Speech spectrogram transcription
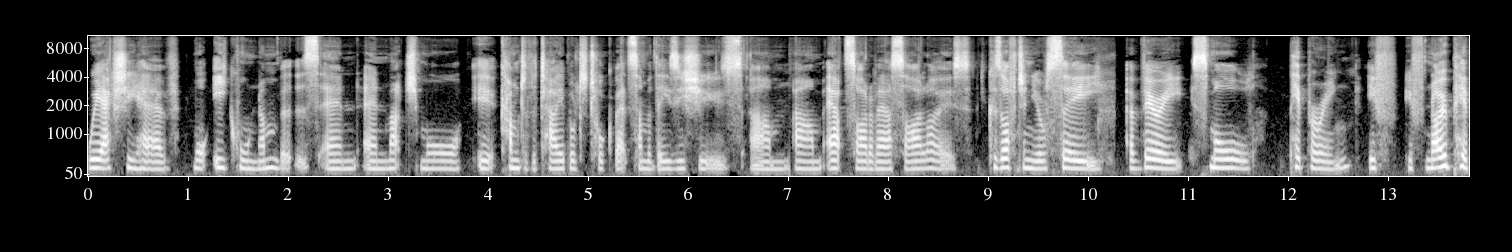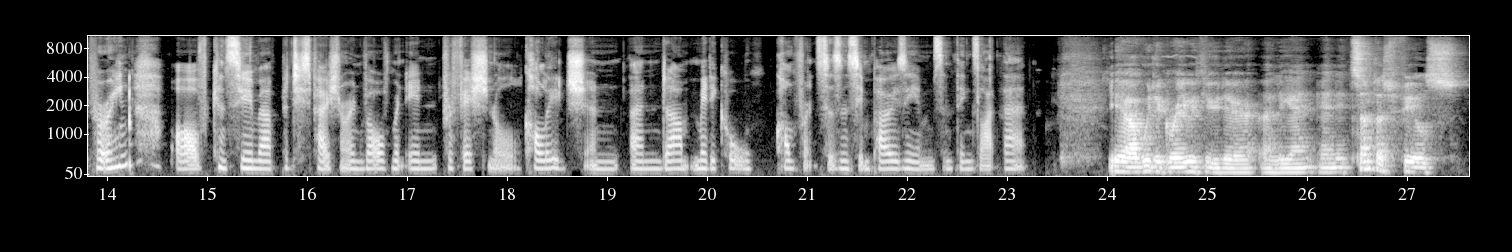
we actually have more equal numbers and, and much more eh, come to the table to talk about some of these issues um, um, outside of our silos. Because often you'll see a very small peppering, if if no peppering, of consumer participation or involvement in professional college and and um, medical conferences and symposiums and things like that. Yeah, I would agree with you there, uh, Leanne. And it sometimes feels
